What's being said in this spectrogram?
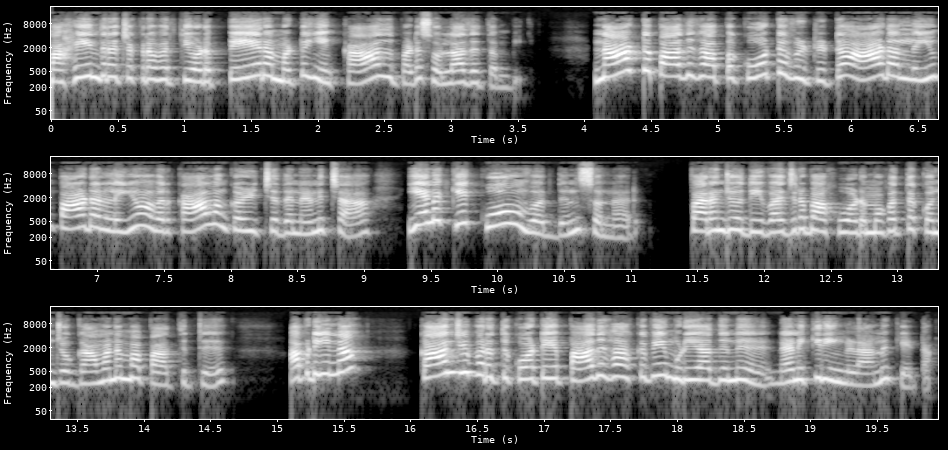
மகேந்திர சக்கரவர்த்தியோட பேரை மட்டும் என் காது பட சொல்லாத தம்பி. நாட்டு பாதுகாப்ப கோட்டை விட்டுட்டு ஆடல்லையும் பாடல்லையும் அவர் காலம் கழிச்சதை நினைச்சா எனக்கே கோபம் வருதுன்னு சொன்னார். பரஞ்சோதி வஜ்ரபாகுவோட முகத்தை கொஞ்சம் கவனமா பார்த்துட்டு அப்படின்னா காஞ்சிபுரத்து கோட்டையை பாதுகாக்கவே முடியாதுன்னு நினைக்கிறீங்களான்னு கேட்டான்.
